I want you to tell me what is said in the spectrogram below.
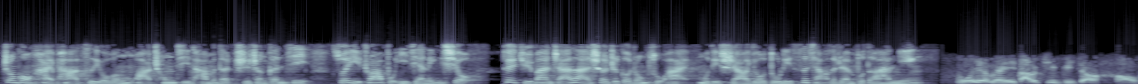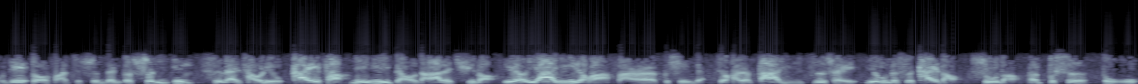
中共害怕自由文化冲击他们的执政根基，所以抓捕意见领袖，对举办展览设置各种阻碍，目的是让有独立思想的人不得安宁。我认为当局比较好的做法就是能够顺应时代潮流，开放民意表达的渠道。要压抑的话，反而不行的。就好像大禹治水，用的是开导、疏导，而不是堵。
